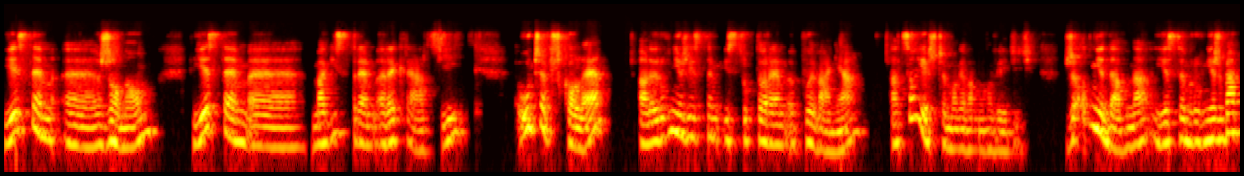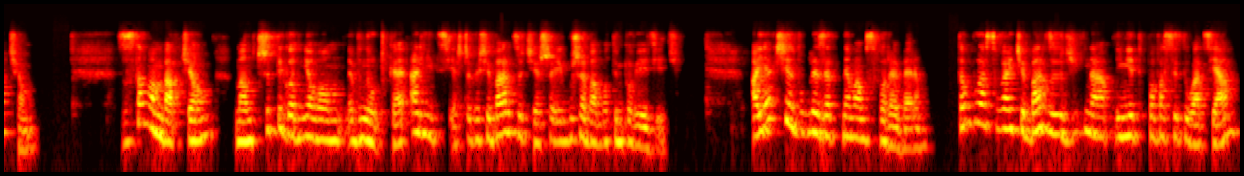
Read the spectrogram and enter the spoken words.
Jestem e, żoną, jestem e, magistrem rekreacji, uczę w szkole, ale również jestem instruktorem pływania. A co jeszcze mogę Wam powiedzieć? Że od niedawna jestem również babcią. Zostałam babcią, mam trzytygodniową wnuczkę, Alicję, z czego się bardzo cieszę i muszę Wam o tym powiedzieć. A jak się w ogóle zetknęłam z Forever? To była, słuchajcie, bardzo dziwna i nietypowa sytuacja,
